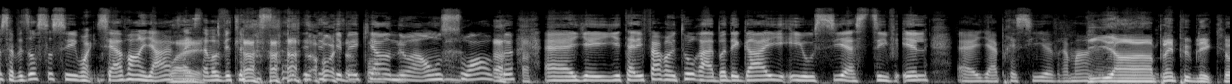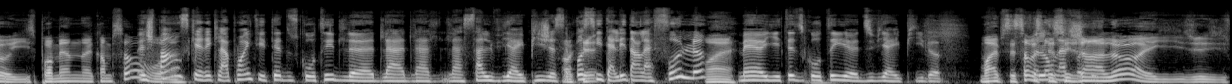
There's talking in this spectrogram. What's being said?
Ça veut dire ça, c'est ouais, c'est avant hier. Ça, va vite. Le Festival Québec, il en a 11 soirs. Là. Euh, il, est, allé faire un tour à Guy et aussi à Steve Hill. Euh, il a apprécié vraiment. Il est en plein public. là. Il se promène comme ça? Ben, je pense qu'Éric Lapointe était du côté de, la, de, la, de, la, salle VIP. Je sais pas s'il est allé dans la foule, là, mais il était du côté du VIP. Là. Ouais, c'est ça, parce que ces gens-là, ils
